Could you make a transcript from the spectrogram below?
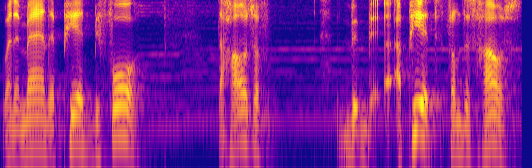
when a man appeared before the house of appeared from this house,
